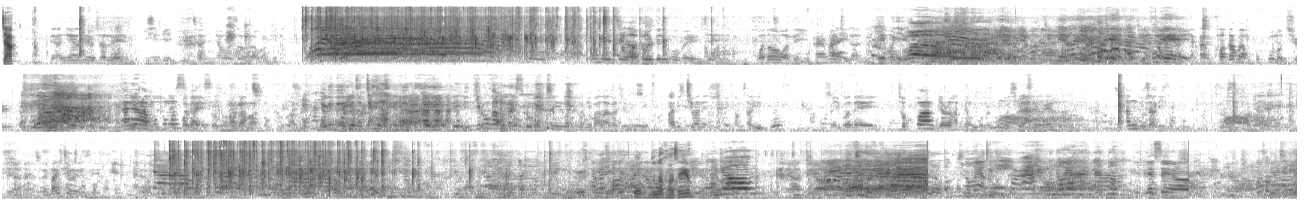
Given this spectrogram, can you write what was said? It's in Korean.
시작. 네, 안녕하세요. 저는 21기 전형서라고 합니다. 네, 오늘 제가 보여드릴 곡은 이제 원어원의 88이라는 대본이에요. 그게 약간 과감한 복부 노출, 강렬한 퍼포먼스가 있어서 과감한 여기 되게 멋진 곡이에요. 뒤로 가면 갈수록 미치는 분이 많아가지고 많이 지원해 주시면 감사하겠고 저 이번에 저 포함 11명 뽑을 거고 실제로 한두 자리 정도 네, 많이 지원해 주세요. 어 누나 가세요? 안녕. 너야. 너야. 너. 복근실.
